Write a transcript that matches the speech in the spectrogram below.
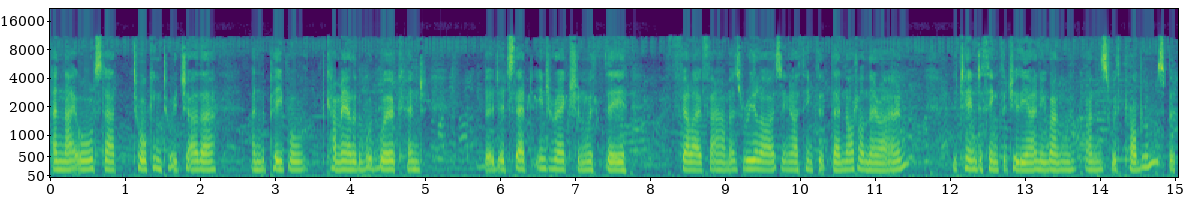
and they all start talking to each other, and the people come out of the woodwork, and it's that interaction with their fellow farmers, realising, I think, that they're not on their own. You tend to think that you're the only one ones with problems, but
